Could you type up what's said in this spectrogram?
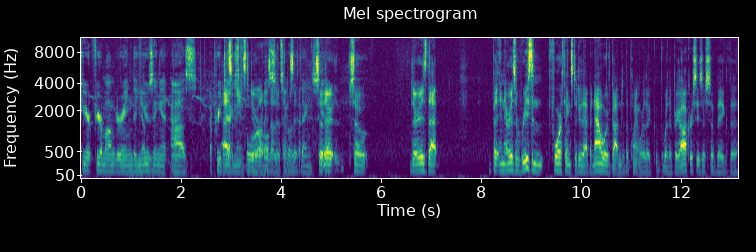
yeah. fear mongering, the Yep. using it Yeah. as a pretext means for to do all all, these other sorts things, of other yeah. things. So yeah. there, so there is that, but and there is a reason for things to do that. But now we've gotten to the point where the where the bureaucracies are so big, the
